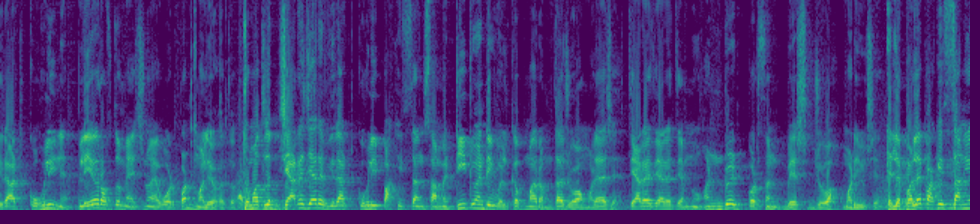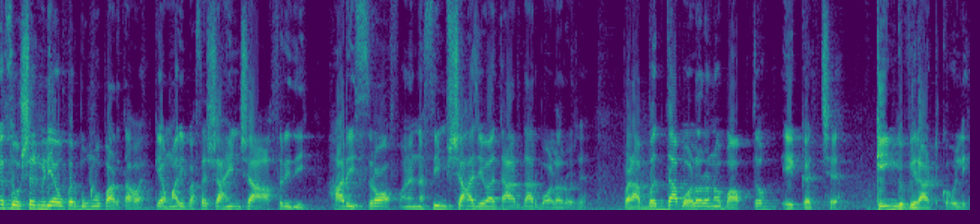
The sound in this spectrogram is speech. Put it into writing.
વિરાટ કોહલીને પ્લેયર ઓફ ધ મેચનો એવોર્ડ પણ મળ્યો હતો. તો મતલબ જ્યારે જ્યારે વિરાટ કોહલી પાકિસ્તાન સામે ટી ટ્વેન્ટી વર્લ્ડ કપમાં રમતા જોવા મળ્યા છે ત્યારે ત્યારે તેમનું હંડ્રેડ પર્સન્ટ બેસ્ટ જોવા મળ્યું છે. એટલે ભલે પાકિસ્તાનીઓ સોશિયલ મીડિયા ઉપર બૂમો પાડતા હોય કે અમારી પાસે શાહીન શાહ, આફ્રિદી, હારિસ શ્રોફ અને નસીમ શાહ જેવા ધારદાર બોલરો છે. પણ આ બધા બોલરોનો બાપ તો એક જ છે, કિંગ વિરાટ કોહલી.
